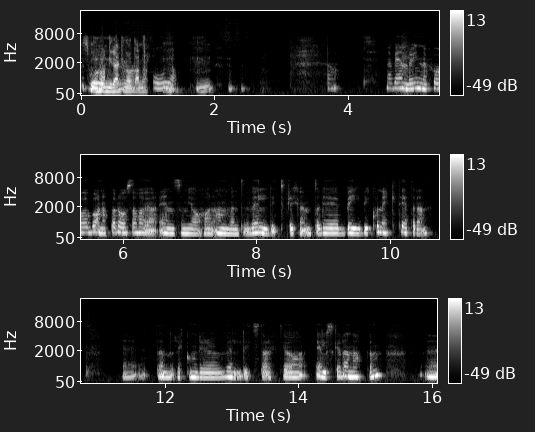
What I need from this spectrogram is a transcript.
små ja, hungriga knoddarna. Oh, ja. Mm. Ja. När vi ändå är inne på barnappar då så har jag en som jag har använt väldigt frekvent och det är Baby Connect heter den. Eh, den rekommenderar jag väldigt starkt. Jag älskar den appen. Eh,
